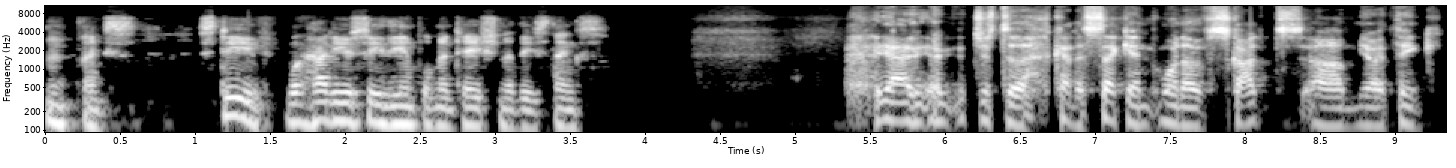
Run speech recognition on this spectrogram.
Mm, thanks. Steve, how do you see the implementation of these things? Yeah, just to kind of second one of Scott's, um, you know, I think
